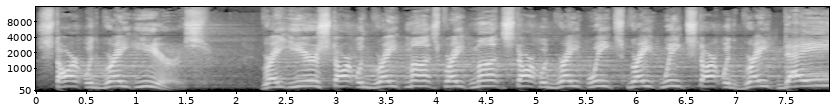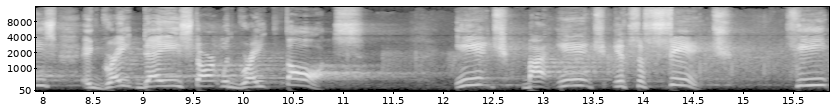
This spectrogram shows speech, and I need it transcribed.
start with great years. Great years start with great months. Great months start with great weeks. Great weeks start with great days. And great days start with great thoughts. Inch by inch, it's a cinch. Keep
